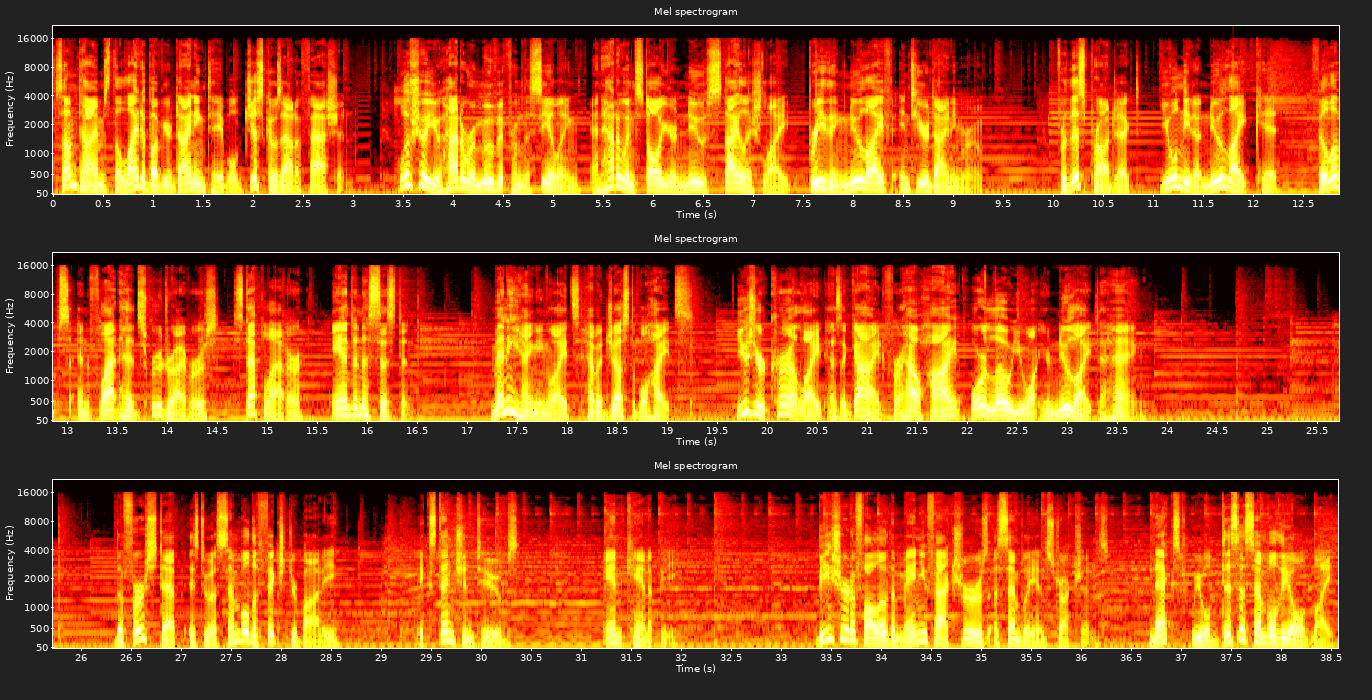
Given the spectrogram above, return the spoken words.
Sometimes the light above your dining table just goes out of fashion. We'll show you how to remove it from the ceiling and how to install your new stylish light, breathing new life into your dining room. For this project, you will need a new light kit, Phillips and flathead screwdrivers, stepladder, and an assistant. Many hanging lights have adjustable heights. Use your current light as a guide for how high or low you want your new light to hang. The first step is to assemble the fixture body, extension tubes, and canopy. Be sure to follow the manufacturer's assembly instructions. Next, we will disassemble the old light.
